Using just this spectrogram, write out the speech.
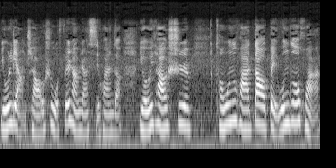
有两条是我非常非常喜欢的，有一条是从温哥华到北温哥华，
